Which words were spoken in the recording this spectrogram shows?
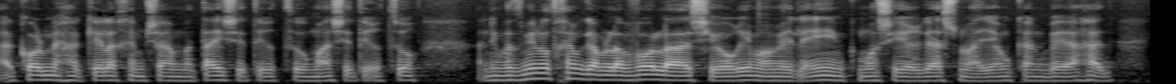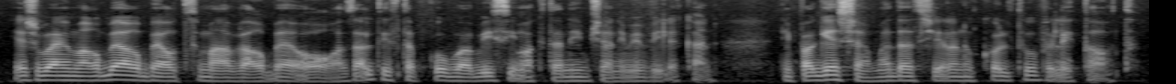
הכל מחכה לכם שם מתי שתרצו, מה שתרצו. אני מזמין אתכם גם לבוא לשיעורים המלאים, כמו שהרגשנו היום כאן ביחד. יש בהם הרבה הרבה עוצמה והרבה אור, אז אל תסתפקו בביסים הקטנים שאני מביא לכאן. ניפגש שם, עד אז שיהיה לנו כל טוב ולהתראות.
